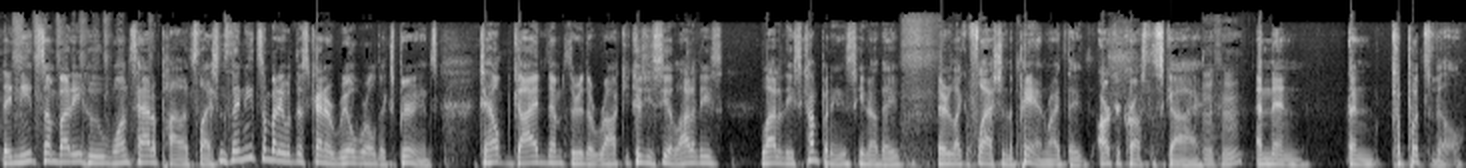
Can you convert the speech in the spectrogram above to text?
They need somebody who once had a pilot's license. They need somebody with this kind of real world experience to help guide them through the rocky because you see a lot of these a lot of these companies, you know, they they're like a flash in the pan, right? They arc across the sky mm-hmm. and then then Kaputsville.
